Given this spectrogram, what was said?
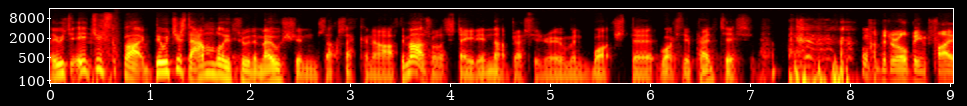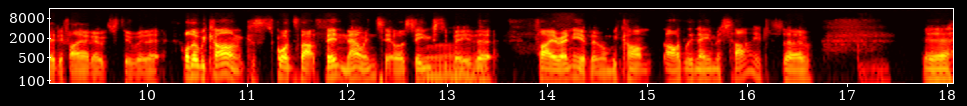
it was. It just like they were just ambling through the motions that second half. They might as well have stayed in that dressing room and watched uh, watched The Apprentice. well, they'd all been fired if I had oats to do with it. Although we can't because the squad's that thin now, isn't it? Or it seems to be Right. that fire any of them and we can't hardly name a side. So yeah,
